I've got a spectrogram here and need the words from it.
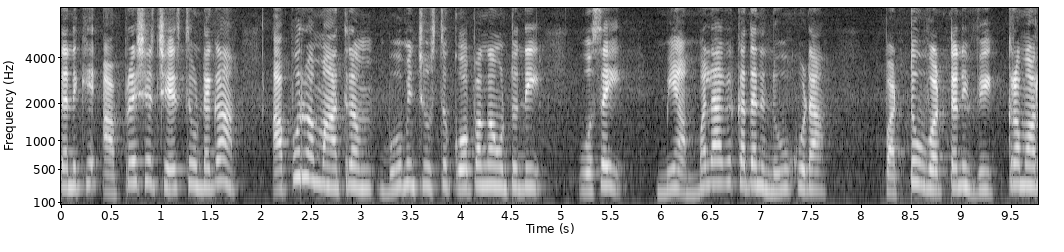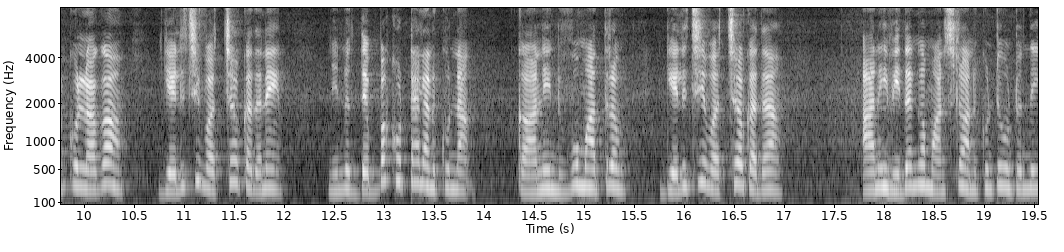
తనకి అప్రెషర్ చేస్తూ ఉండగా అపూర్వ మాత్రం భూమిని చూస్తూ కోపంగా ఉంటుంది. ఒసై మీ అమ్మలాగా కదని నువ్వు కూడా పట్టు వట్టని విక్రమార్కుల్లాగా గెలిచి వచ్చావు కదనే. నిన్ను దెబ్బ కొట్టాలనుకున్నా కానీ నువ్వు మాత్రం గెలిచి వచ్చావు కదా అని విధంగా మనసులో అనుకుంటూ ఉంటుంది.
